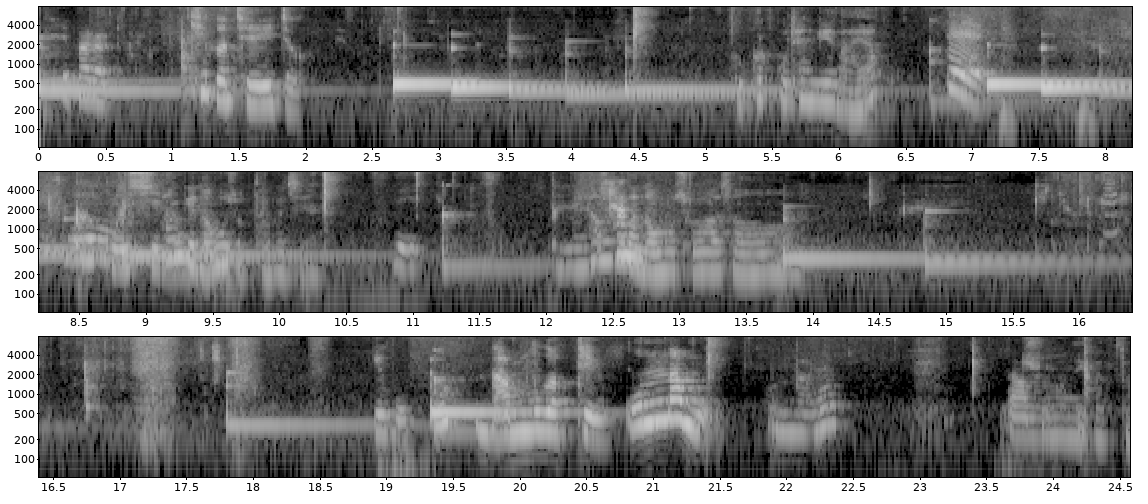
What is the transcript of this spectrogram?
해바라기 키가 제일 작. 국화꽃 향기 나요? 네. 그 꽃이 향기 너무 좋다, 그지? 네. 향기가 너무 좋아서 꽃 나무 같아. 꽃나무. 꽃나무 나무. 주원이가 또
